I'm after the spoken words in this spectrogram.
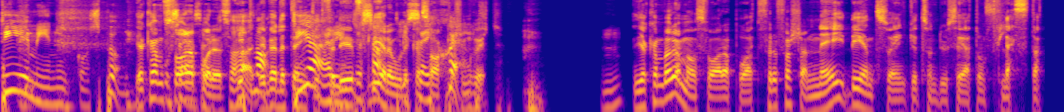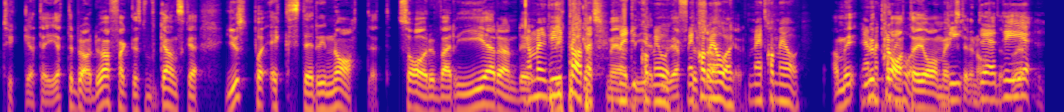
Det är min utgångspunkt. Jag kan svara på det så här, det är väldigt enkelt, för det är flera olika saker som självt. Jag kan börja med att svara på att för det första, nej, det är inte så enkelt som du säger att de flesta tycker att det är jättebra. Du har faktiskt ganska, just på exterinatet så har du varierande Ja, men vi pratar, med men du det ihåg, du men kom ihåg, men kom ihåg. Ja, men, Ja, nu men pratar jag om det- exterinatet. Det, det, är-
